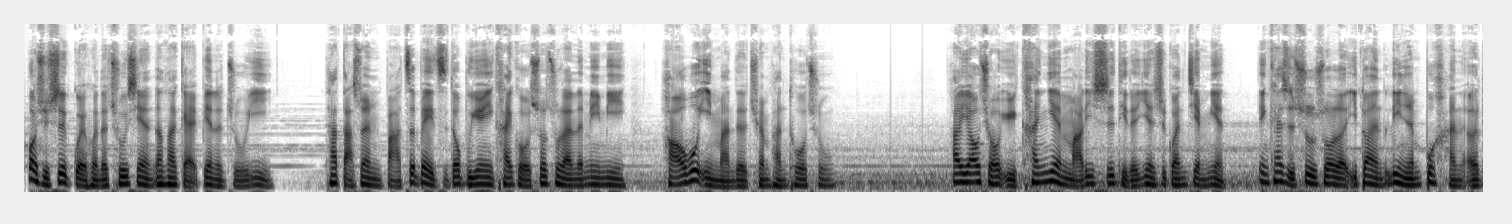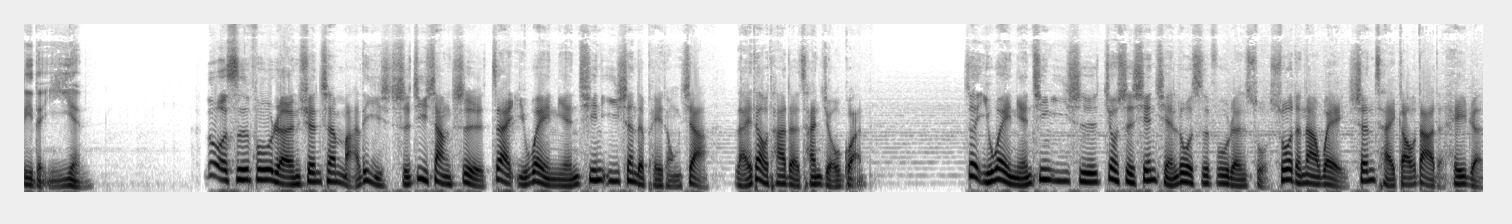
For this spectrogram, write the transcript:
或许是鬼魂的出现让他改变了主意。他打算把这辈子都不愿意开口说出来的秘密，毫不隐瞒的全盘托出。他要求与勘验玛丽尸体的验尸官见面，并开始诉说了一段令人不寒而栗的遗言。洛斯夫人宣称，玛丽实际上是在一位年轻医生的陪同下来到她的餐酒馆。这一位年轻医师就是先前洛斯夫人所说的那位身材高大的黑人。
